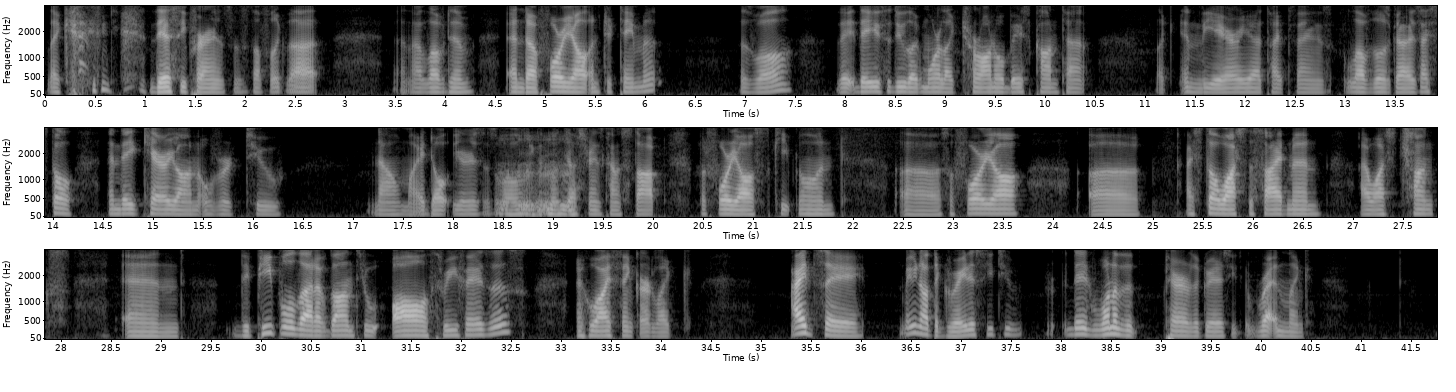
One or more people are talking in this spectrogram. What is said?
like, Desi parents and stuff like that, and I loved him. And uh, For Y'all Entertainment, as well. They they used to do like more like Toronto based content, like in the area type things. Love those guys. I still and they carry on over to now my adult years as well, Mhm, even though mhm. JusReign's kind of stopped. But for y'all keep going. Uh, so for y'all, uh, I still watch the Sidemen. I watch Chunkz, and the people that have gone through all three phases, who I think are like, I'd say maybe not the greatest YouTube. They're one of the pair of the greatest YouTube. Rhett and Link.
